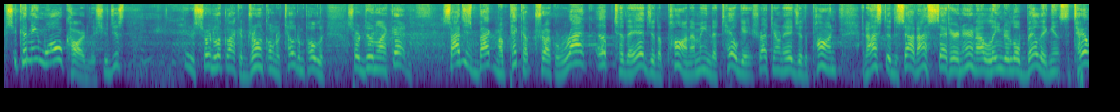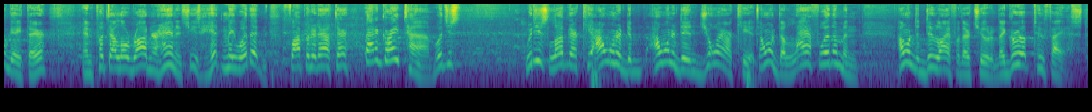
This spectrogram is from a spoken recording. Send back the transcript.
She couldn't even walk hardly. She just know, sort of looked like a drunk on a totem pole, and sort of doing like that. So I just backed my pickup truck right up to the edge of the pond. I mean, the tailgate's right there on the edge of the pond. And I stood aside, and I sat here and there, and I leaned her little belly against the tailgate there and put that little rod in her hand, and she's hitting me with it and flopping it out there. We had a great time. We just, we just loved our kids. I wanted, to, I wanted to enjoy our kids. I wanted to laugh with them, and I wanted to do life with our children. They grew up too fast.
